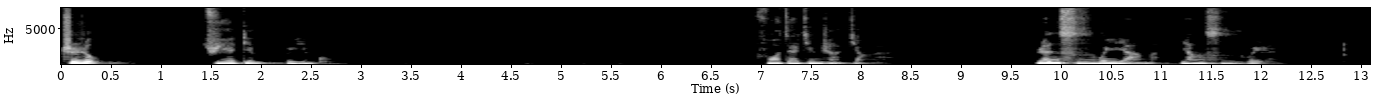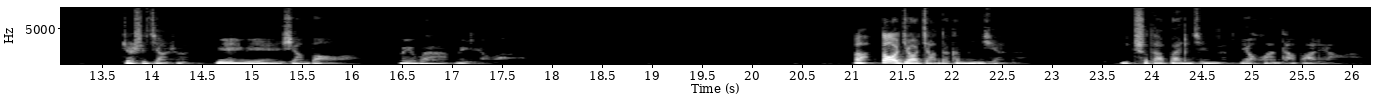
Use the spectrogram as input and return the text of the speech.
吃肉决定不因果。佛在经上讲啊，人死为羊啊，羊死为人，这是讲什么？冤冤相报啊，没完没了啊！啊，道教讲的更明显了，你吃他半斤啊，你要还他八两啊，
